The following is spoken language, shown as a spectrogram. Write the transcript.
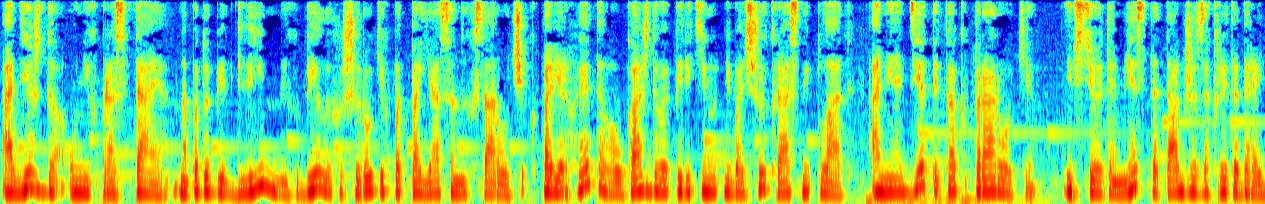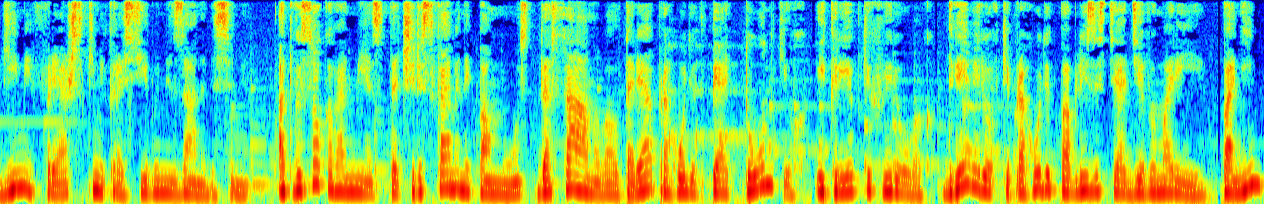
Одежда у них простая, наподобие длинных, белых и широких подпоясанных сорочек. Поверх этого у каждого перекинут небольшой красный плат. Они одеты, как пророки. И все это место также закрыто дорогими фряжскими красивыми занавесами. От высокого места через каменный помост до самого алтаря проходят пять тонких и крепких веревок. Две веревки проходят поблизости от Девы Марии. По ним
